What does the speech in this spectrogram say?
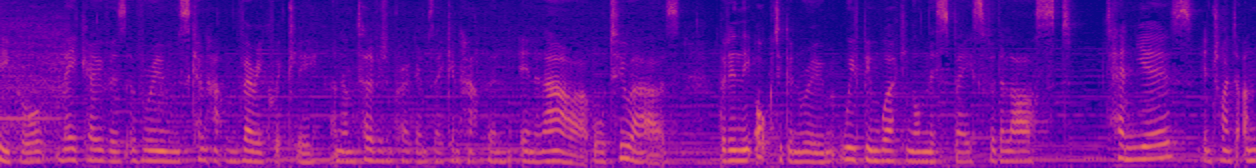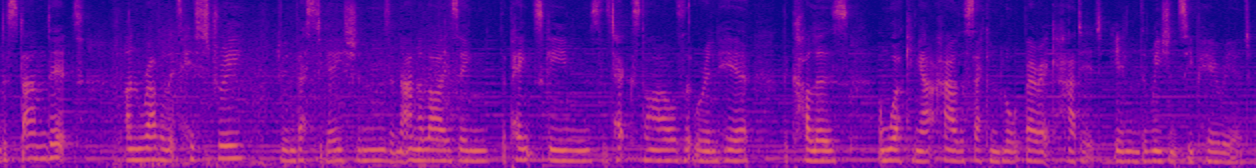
people, makeovers of rooms can happen very quickly, and on television programmes they can happen in an hour or two hours. But in the Octagon Room, we've been working on this space for the last 10 years in trying to understand it, unravel its history, do investigations and analysing the paint schemes, the textiles that were in here, the colours, and working out how the second Lord Berwick had it in the Regency period.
